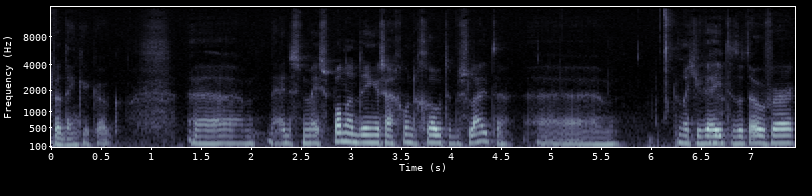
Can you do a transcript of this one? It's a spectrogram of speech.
Dat denk ik ook. Uh, nee, dus de meest spannende dingen zijn gewoon de grote besluiten. Uh, omdat je weet dat het over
